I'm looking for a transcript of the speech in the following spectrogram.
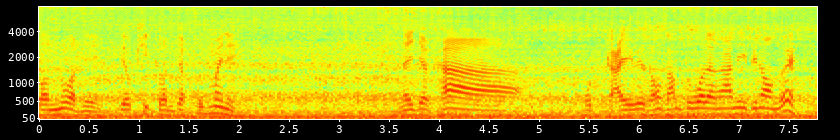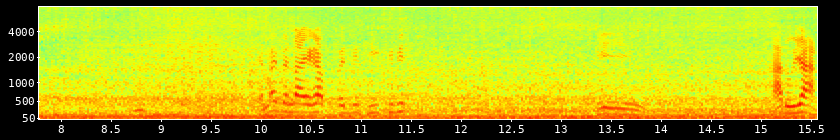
ตอนนวดนี่ เดี๋ยวคิดก่อนจะคุ้มไหมนี่ ในจะค่าหมดไก่ไปสองสามตัวแล้วงานนี้พี่น้องเอ้ยแต่ไม่เป็นไรครับ เป็นวิถีชีวิต ที่หาดูยาก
